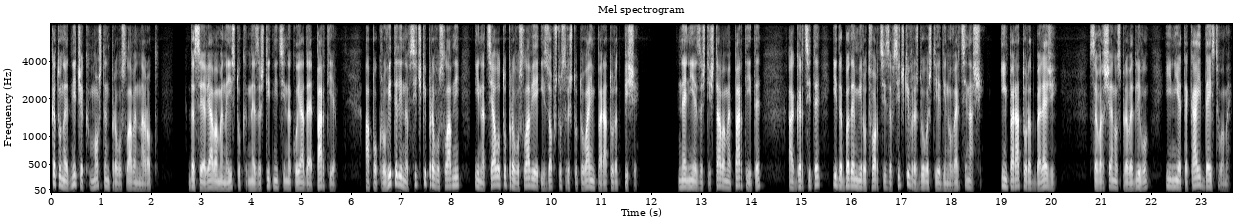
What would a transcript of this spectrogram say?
като на едничък мощен православен народ, да се явяваме на изток не защитници на коя да е партия, а покровители на всички православни и на цялото православие изобщо срещу това императорът пише. Не ние защищаваме партиите, а гърците и да бъдем миротворци за всички връждуващи единоверци наши. Императорът бележи, съвършено справедливо, и ние така и действаме.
